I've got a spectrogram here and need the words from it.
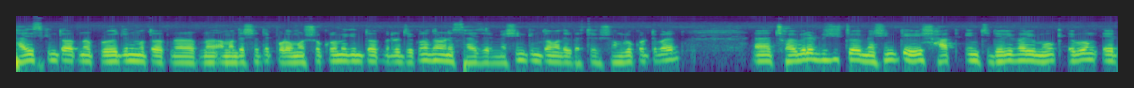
সাইজ কিন্তু আপনার প্রয়োজন মতো আপনার আপনার, আমাদের সাথে পরামর্শক্রমে কিন্তু আপনারা যে কোনো ধরনের সাইজের মেশিন কিন্তু আমাদের কাছ থেকে সংগ্রহ করতে পারেন। ছয় ব্লেড বিশিষ্ট এই মেশিনটি সাত ইঞ্চি ডেলিভারি মুখ এবং এর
